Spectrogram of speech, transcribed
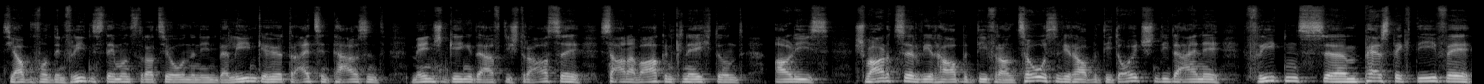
Sie haben von den Friedensdemonstrationen in Berlin gehört. 13.000 Menschen gingen da auf die Straße. Sarah Wagenknecht und Alice Schwarzer, wir haben die Franzosen, wir haben die Deutschen, die da eine Friedensperspektive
